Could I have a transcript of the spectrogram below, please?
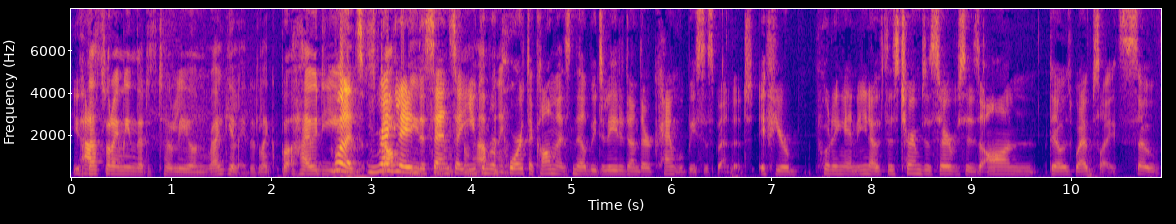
you have That's what I mean. That it's totally unregulated. Like, but how do you? Well, it's regulated in the sense that you can happening? report the comments and they'll be deleted and their account will be suspended if you're putting in, you know, if there's terms of services on those websites. So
